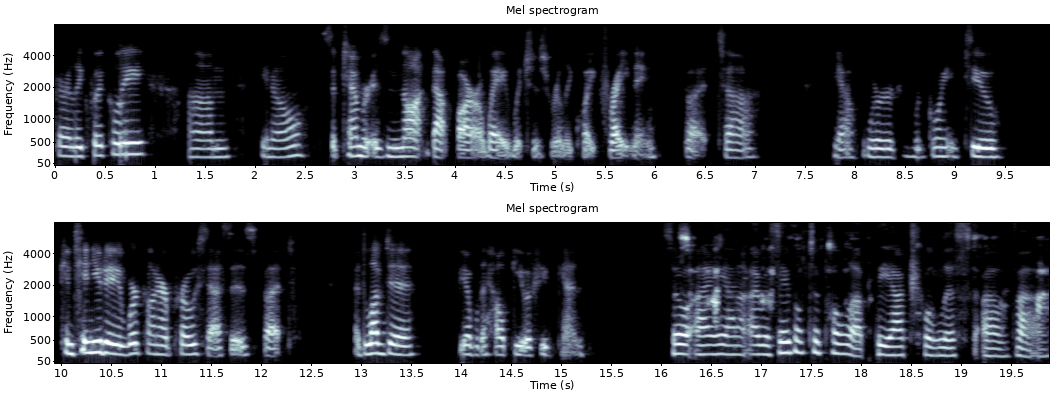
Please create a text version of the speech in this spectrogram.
fairly quickly. Um, you know, September is not that far away, which is really quite frightening. But uh, yeah, we're we're going to continue to work on our processes, but I'd love to be able to help you if you can. So I uh, I was able to pull up the actual list of uh,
